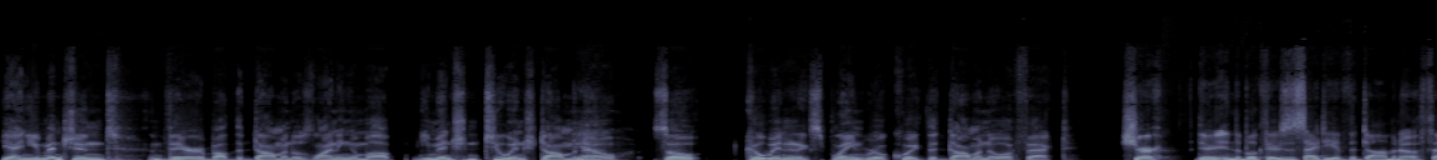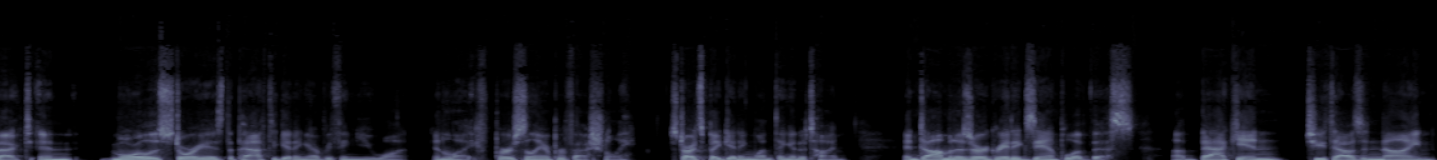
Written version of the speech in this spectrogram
Yeah. And you mentioned there about the dominoes lining them up. You mentioned two inch domino. So go in and explain real quick the domino effect. Sure. there in the book there's this idea of the domino effect and moral of the story is the path to getting everything you want in life personally or professionally starts by getting one thing at a time and dominoes are a great example of this. Uh, back in 2009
